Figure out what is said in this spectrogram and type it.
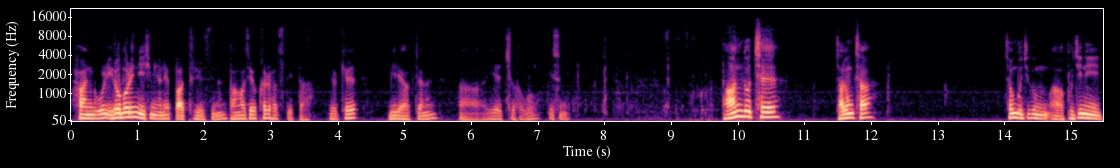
한국을 잃어버린 20년에 빠뜨릴 수 있는 방아쇠 역할을 할 수도 있다. 이렇게 미래학자는 아, 예측하고 있습니다. 반도체, 자동차 전부 지금 아, 부진이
